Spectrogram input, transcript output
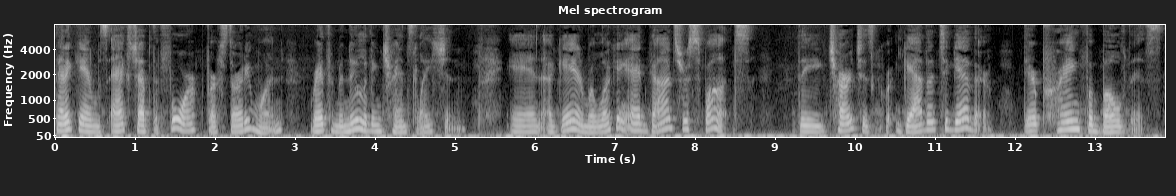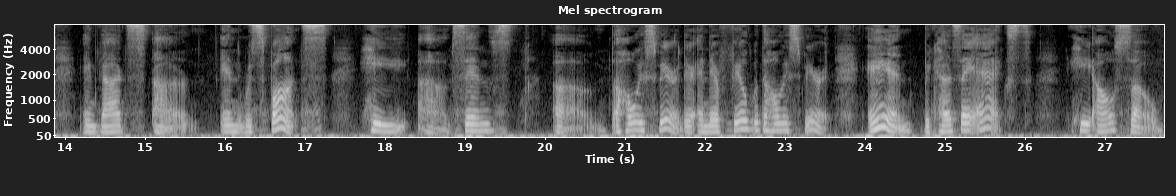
That again was Acts chapter 4, verse 31, read from the New Living Translation. And again, we're looking at God's response. The church is gathered together. They're praying for boldness. And God's, uh, in response, He uh, sends uh, the Holy Spirit there, and they're filled with the Holy Spirit. And because they asked, He also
